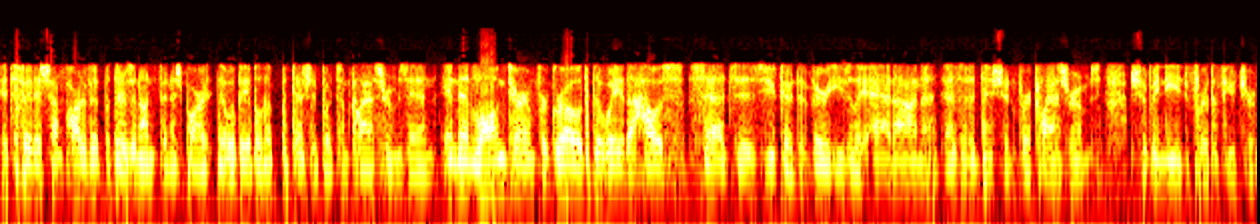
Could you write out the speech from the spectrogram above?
it's finished on part of it, but there's an unfinished part that we'll be able to potentially put some classrooms in. And then long term for growth, the way the house sets is you could very easily add on as an addition for classrooms should we need for the future.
